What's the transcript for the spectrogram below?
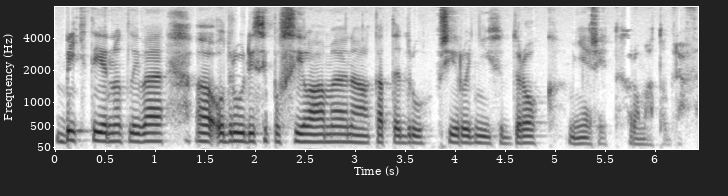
byť ty jednotlivé eh, odrůdy si posíláme na katedru přírodních drog měřit chromatografem.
